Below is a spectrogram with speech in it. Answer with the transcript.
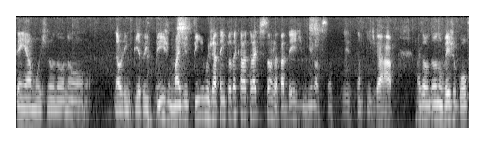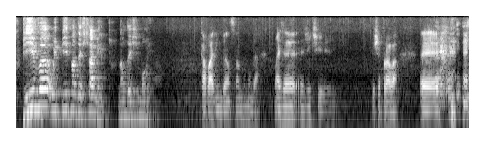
tenhamos no, no, no na Olimpíada o hipismo, mas o hipismo já tem toda aquela tradição, já está desde 1900 de tampinha de garrafa, mas eu, eu, não vejo golfe. Viva o hipismo adestramento, não deixe morrer. Cavalinho dançando não dá, mas é, a gente deixa para lá. É... é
